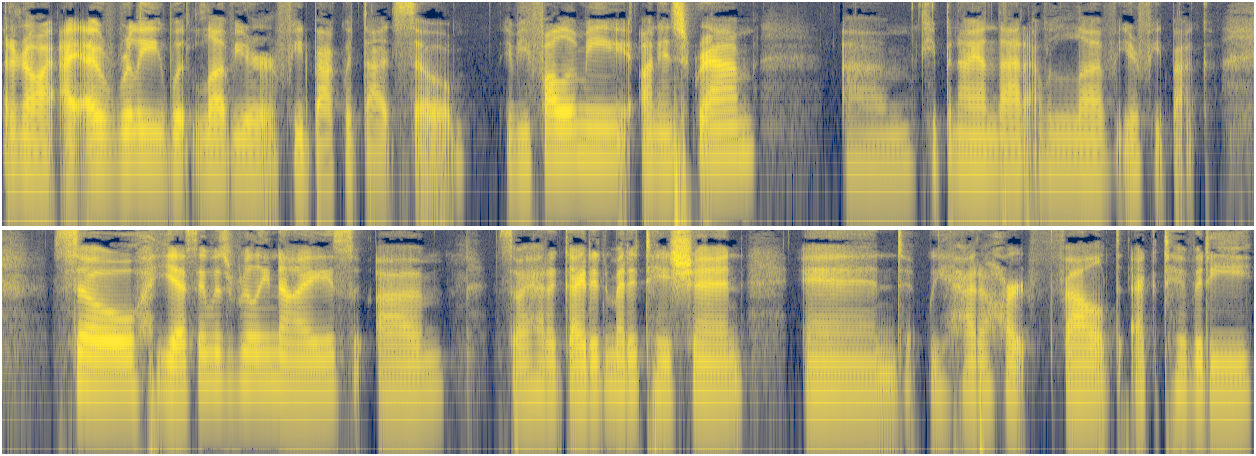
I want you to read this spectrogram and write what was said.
I don't know. I, I really would love your feedback with that. So if you follow me on Instagram, um, keep an eye on that. I would love your feedback. So, yes, it was really nice. Um, so, I had a guided meditation and we had a heartfelt activity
